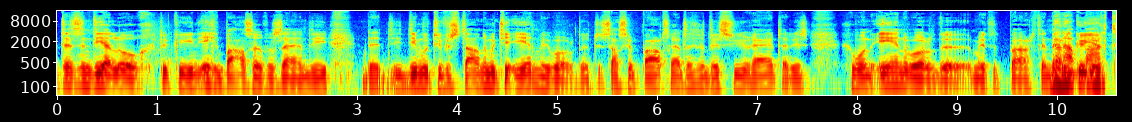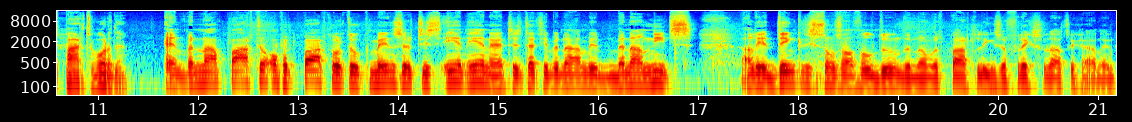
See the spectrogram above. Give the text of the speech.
dat is een dialoog. Daar kun je niet echt baas over zijn. Die, die, die, moet je verstaan, daar moet je één mee worden. Dus als je paard rijdt, als je dressuur rijdt, dat is gewoon één worden met het paard. En dan kun je... paard, paard worden. En bijna paard, op het paard wordt ook mensen. Het is één eenheid. Het is dat je bijna, bijna niets. Alleen denken is soms al voldoende om het paard links of rechts te laten gaan. En,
